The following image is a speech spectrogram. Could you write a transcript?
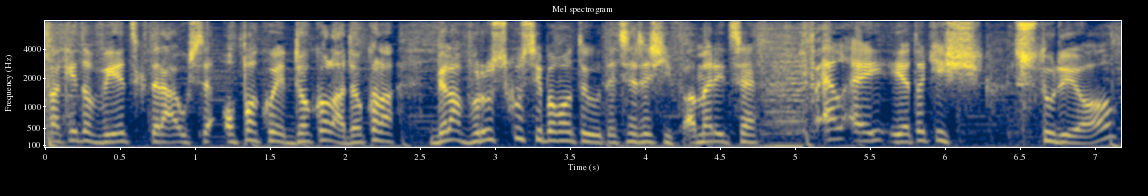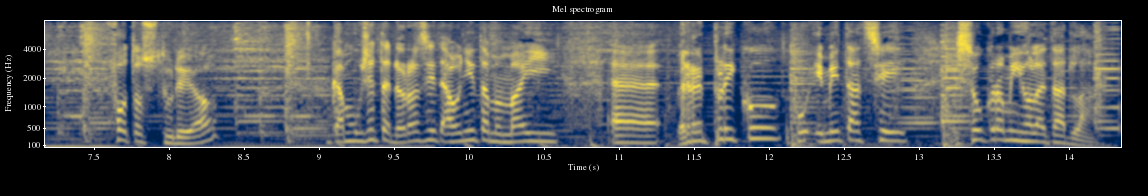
Fakt je to věc, která už se opakuje dokola, dokola. Byla v Rusku, si pamatuju, teď se řeší v Americe. V LA je totiž studio, fotostudio, kam můžete dorazit a oni tam mají eh, repliku, takovou imitaci soukromého letadla.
